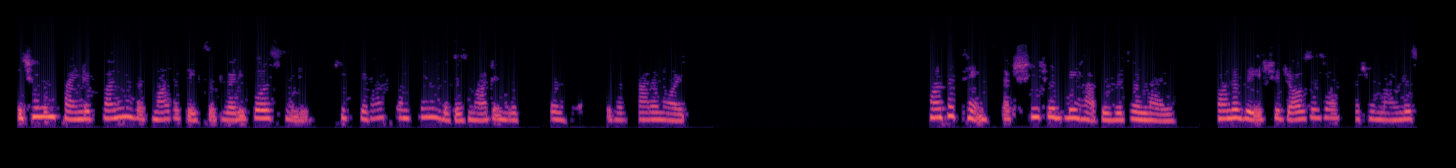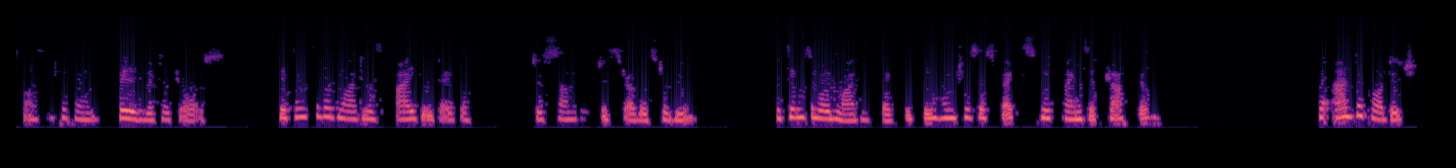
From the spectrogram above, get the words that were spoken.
The children find it funny, but Martha takes it very personally. She cannot complain because Martin would her with her paranoid Martha thinks that she should be happy with her life. On the way, she drowses off, but her mind is constantly filled with her chores. She thinks about Marty's ideal type of just something she struggles to be. She thinks about Marty's secretary, whom she suspects he finds attractive. So at the cottage,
